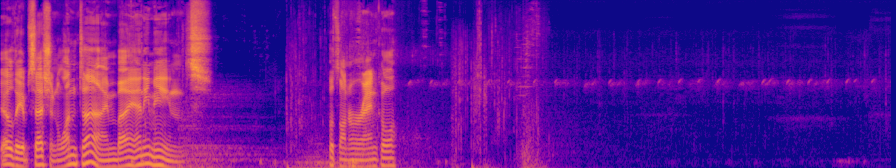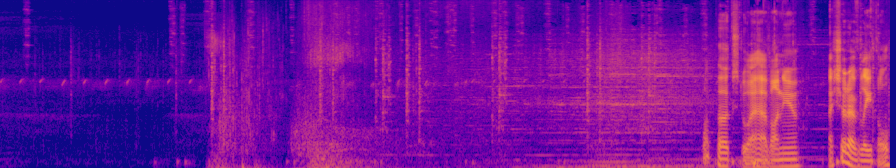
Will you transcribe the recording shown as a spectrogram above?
Kill the obsession one time by any means. Puts on a rancor. What perks do I have on you? I should have lethal.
